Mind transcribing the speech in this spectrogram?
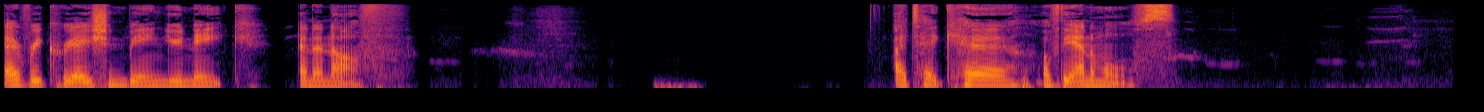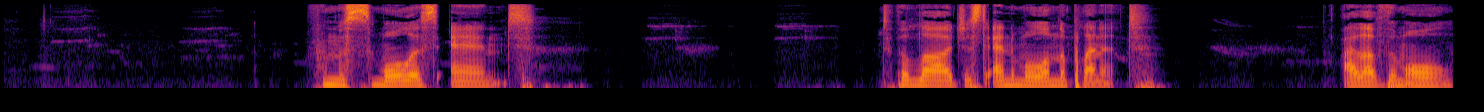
every creation being unique and enough. I take care of the animals. From the smallest ant to the largest animal on the planet. I love them all.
